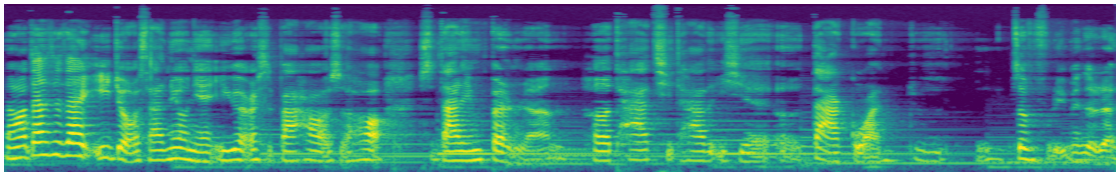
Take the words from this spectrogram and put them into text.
然后，但是在一九三六年一月二十八号的时候，史达林本人和他其他的一些呃大官，就是政府里面的人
